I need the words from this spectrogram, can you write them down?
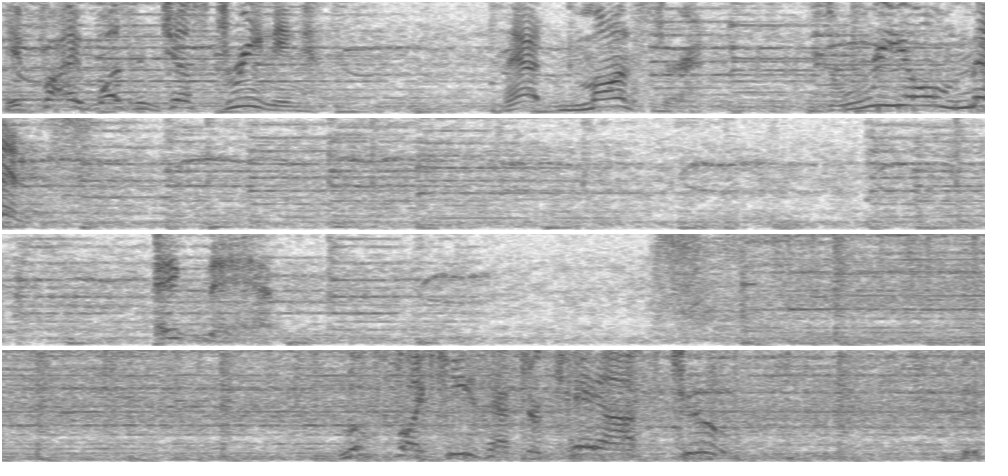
If I wasn't just dreaming, that monster is a real menace. Eggman! Looks like he's after Chaos too. This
